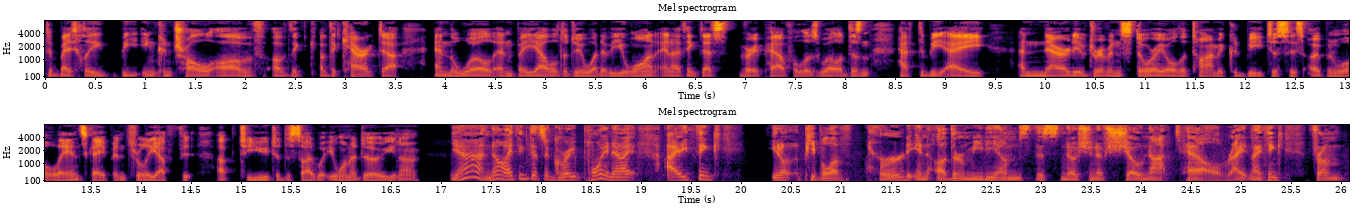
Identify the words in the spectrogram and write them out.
to basically be in control of of the of the character and the world and be able to do whatever you want. And I think that's very powerful as well. It doesn't have to be a a narrative driven story all the time. It could be just this open world landscape, and it's really up up to you to decide what you want to do. You know, Yeah, no, I think that's a great point, and I I think you know people have heard in other mediums this notion of show not tell, right? And I think from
